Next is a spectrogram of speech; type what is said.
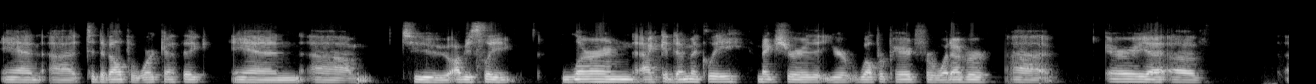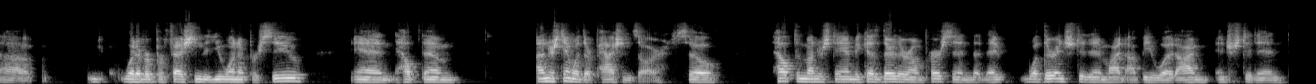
and uh, to develop a work ethic and um, to obviously learn academically, make sure that you're well prepared for whatever uh, area of uh, whatever profession that you want to pursue, and help them understand what their passions are. So help them understand because they're their own person that they what they're interested in might not be what I'm interested in,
